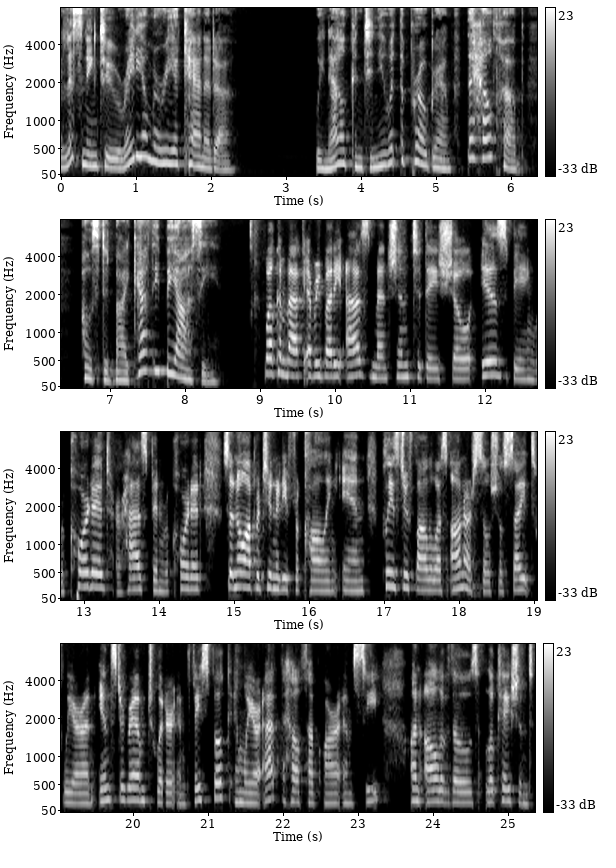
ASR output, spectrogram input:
are listening to Radio Maria Canada. We now continue with the program, The Health Hub, hosted by Kathy Biasi. Welcome back, everybody. As mentioned, today's show is being recorded or has been recorded, so no opportunity for calling in. Please do follow us on our social sites. We are on Instagram, Twitter, and Facebook, and we are at the Health Hub RMC on all of those locations.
